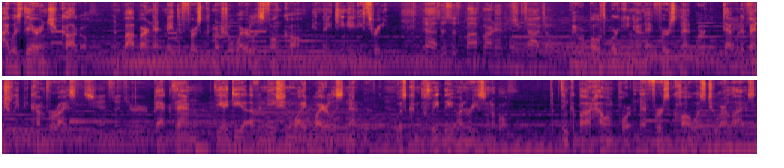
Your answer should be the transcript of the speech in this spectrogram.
I was there in Chicago when Bob Barnett made the first commercial wireless phone call in 1983. Yes, this is Bob Barnett in Chicago. We were both working on that first network that would eventually become Verizon's. And since you're Back then, the idea of a nationwide wireless network was completely unreasonable. But think about how important that first call was to our lives.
